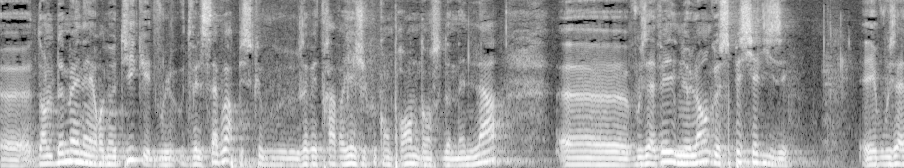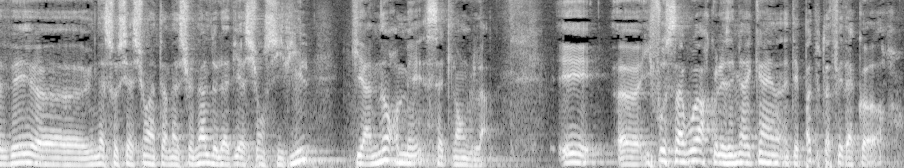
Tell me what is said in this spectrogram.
euh, dans le domaine aéronautique, et vous, vous, devez le savoir puisque vous, avez travaillé, j'ai pu comprendre dans ce domaine-là, euh, vous avez une langue spécialisée. Et vous avez euh, une association internationale de l'aviation civile qui a normé cette langue-là. Et euh, il faut savoir que les Américains n'étaient pas tout à fait d'accord,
